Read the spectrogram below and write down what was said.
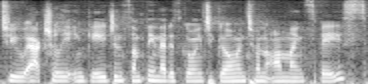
to actually engage in something that is going to go into an online space.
